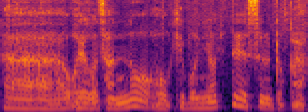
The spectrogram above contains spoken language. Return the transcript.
あ親御さんの希望によってするとか。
